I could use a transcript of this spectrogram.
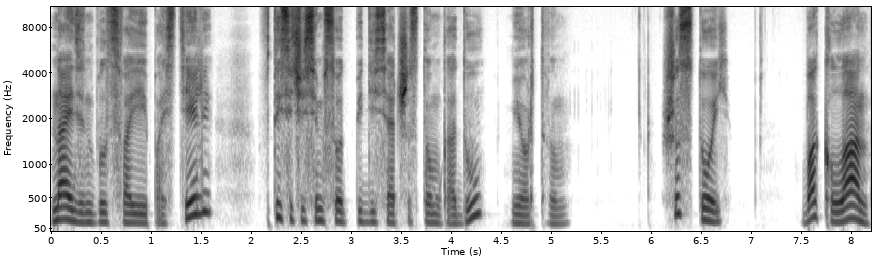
Найден был в своей постели в 1756 году мертвым. Шестой. Баклан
